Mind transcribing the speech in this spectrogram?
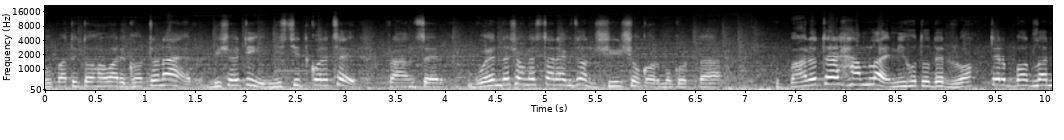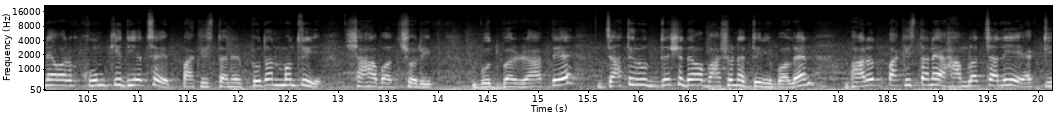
ভূপাতিত হওয়ার ঘটনার বিষয়টি নিশ্চিত করেছে ফ্রান্সের গোয়েন্দা সংস্থার একজন শীর্ষ কর্মকর্তা। ভারতের হামলায় নিহতদের রক্তের বদলা নেওয়ার হুমকি দিয়েছে পাকিস্তানের প্রধানমন্ত্রী শাহবাজ শরীফ। বুধবার রাতে জাতির উদ্দেশ্যে দেওয়া ভাষণে তিনি বলেন, ভারত পাকিস্তানে হামলা চালিয়ে একটি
